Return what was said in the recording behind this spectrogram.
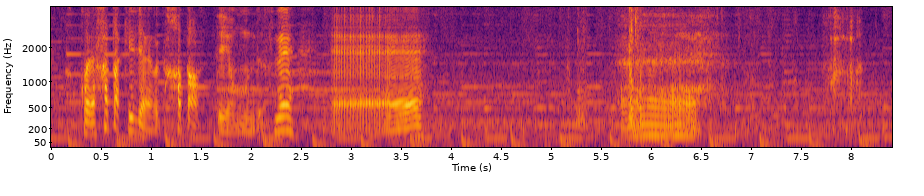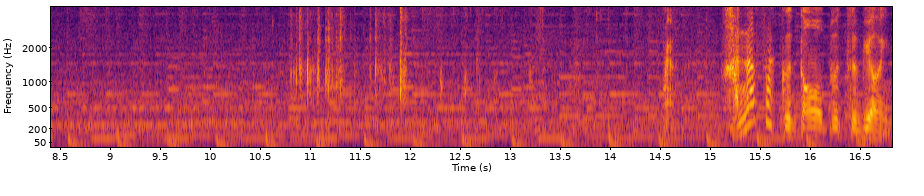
これ畑じゃなくて畑って読むんですね。えへえ花咲く動物病院。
